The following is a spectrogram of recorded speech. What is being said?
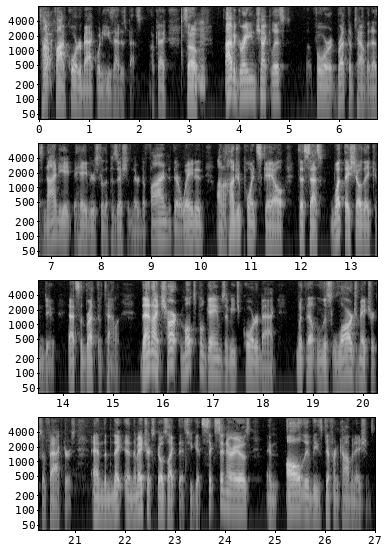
top Yeah. five quarterback when he's at his best. Okay. So Mhm. I have a grading checklist for breadth of talent that has 98 behaviors for the position. They're defined, they're weighted on a 100 point scale to assess what they show they can do. That's the breadth of talent. Then I chart multiple games of each quarterback with the, this large matrix of factors. And the and the matrix goes like this: you get six scenarios and all of these different combinations,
